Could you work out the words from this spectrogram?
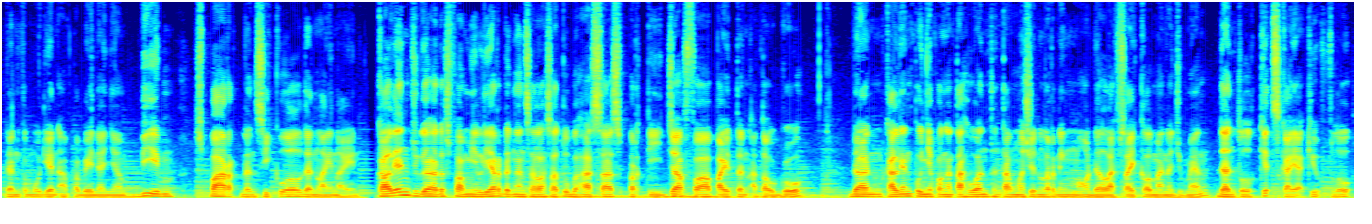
dan kemudian apa bedanya Beam, Spark, dan SQL, dan lain-lain. Kalian juga harus familiar dengan salah satu bahasa seperti Java, Python, atau Go, dan kalian punya pengetahuan tentang machine learning model lifecycle management dan toolkits kayak Kubeflow,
